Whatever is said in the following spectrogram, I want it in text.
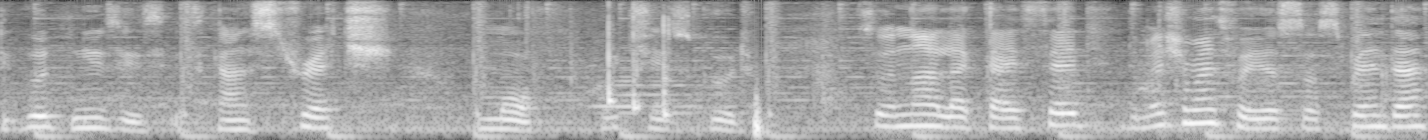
the good news is it can stretch more which is good so now like i said the measurement for your suspender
